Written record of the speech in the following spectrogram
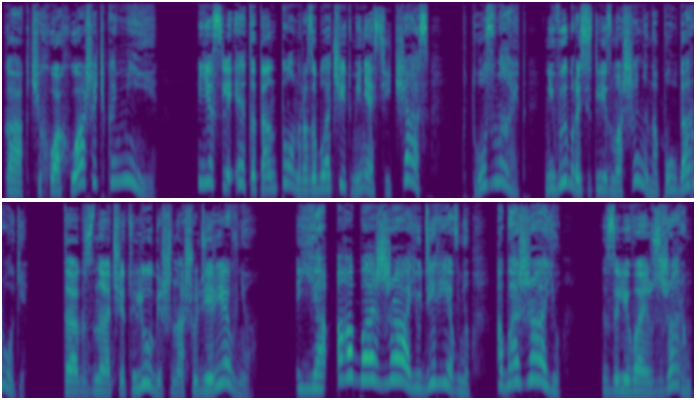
как чихуахуашечка Мии. Если этот Антон разоблачит меня сейчас, кто знает, не выбросит ли из машины на полдороги. «Так значит, любишь нашу деревню?» «Я обожаю деревню! Обожаю!» Заливаю с жаром,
